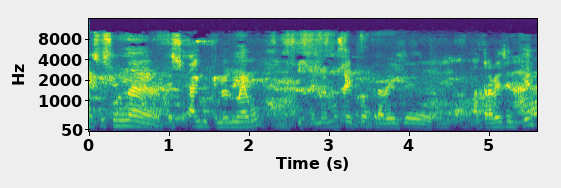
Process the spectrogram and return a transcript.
Eso es, una, es algo que no es nuevo y que lo hemos hecho a través, de, a través del tiempo.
